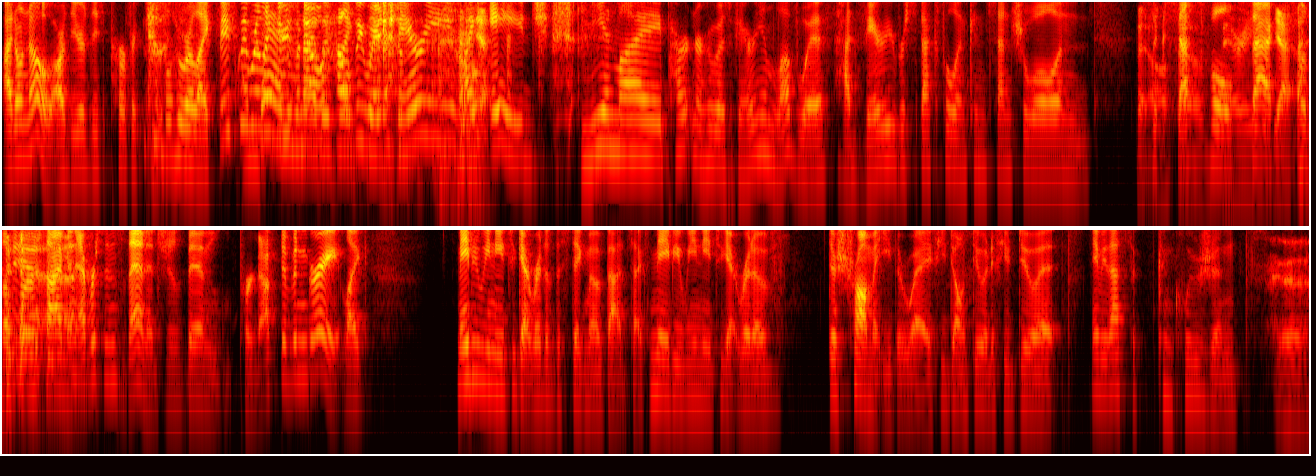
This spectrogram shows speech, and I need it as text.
I don't know, are there these perfect people who are like Basically, we're like, then there's when no I was healthy like way the to very sex." right Yeah. age, me and my partner who I was very in love with had very respectful and consensual and But successful very- sex yeah. for the first time and ever since then it's just been productive and great like maybe we need to get rid of the stigma of bad sex maybe we need to get rid of there's trauma either way if you don't do it if you do it maybe that's the conclusion Ugh.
